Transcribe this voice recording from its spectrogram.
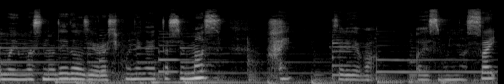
思いますのでどうぞよろしくお願いいたします。はい。それではおやすみなさい。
